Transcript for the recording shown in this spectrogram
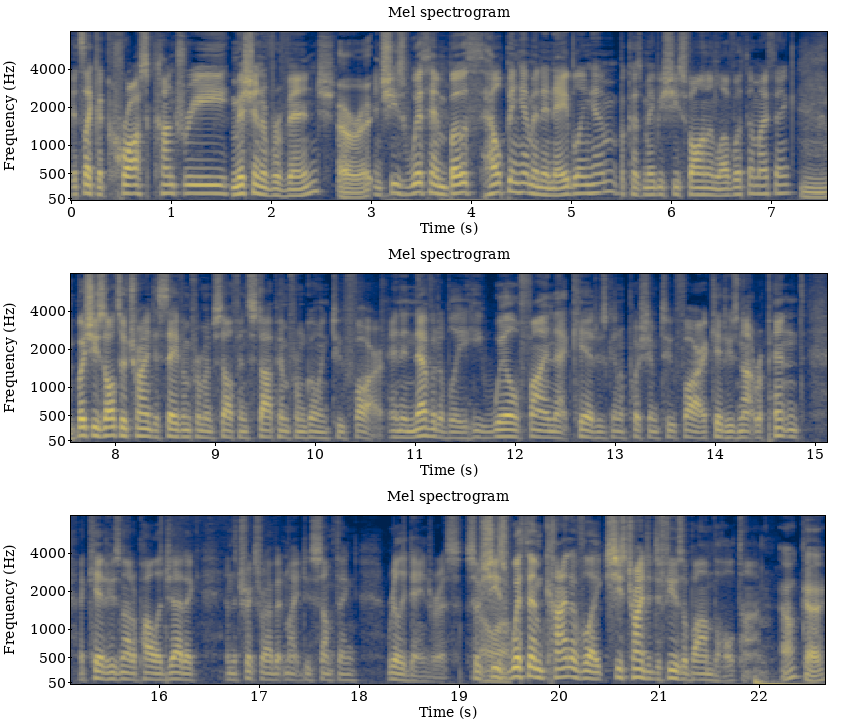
it's like a cross country mission of revenge. All right. And she's with him, both helping him and enabling him because maybe she's fallen in love with him, I think. Mm-hmm. But she's also trying to save him from himself and stop him from going too far. And inevitably, he will find that kid who's going to push him too far a kid who's not repentant, a kid who's not apologetic. And the Trix Rabbit might do something really dangerous. So oh, she's with him kind of like she's trying to defuse a bomb the whole time. Okay.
